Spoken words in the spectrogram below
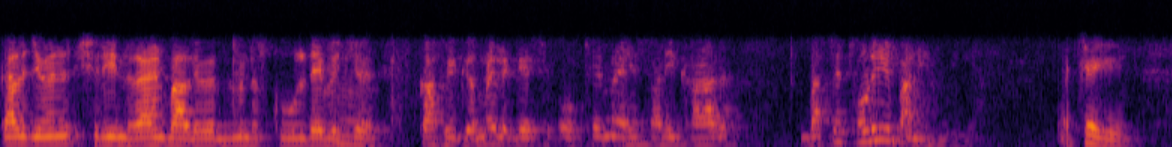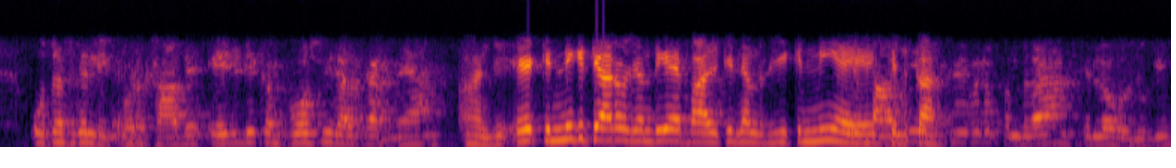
ਕੱਲ ਜਿਵੇਂ ਸ਼੍ਰੀ ਨਾਰਾਇਣ ਬਾਲਵਿੰਦਰ ਸਕੂਲ ਦੇ ਵਿੱਚ। ਕਾਫੀ ਗਮਲੇ ਲੱਗੇ ਸੀ ਉੱਥੇ ਮੈਂ ਇਹ ਸਾਰੀ ਖਾਦ ਬਸ ਇਹ ਥੋੜੀ ਜਿਹੀ ਪਾਣੀ ਹੁੰਦੀ ਹੈ ਅੱਛਾ ਜੀ। ਉਹ ਤਾਂ ਸਿਰ ਲਿਕੁਇਡ ਖਾਦ ਹੈ। ਇਹ ਜਿਹੜੀ ਕੰਪੋਸਟ ਦੀ ਗੱਲ ਕਰਦੇ ਆ। ਹਾਂਜੀ ਇਹ ਕਿੰਨੀ ਕੁ ਤਿਆਰ ਹੋ ਜਾਂਦੀ ਹੈ? ਬਾਲਟੀ ਦੇ ਅੰਦਰ ਜੀ ਕਿੰਨੀ ਹੈ ਇਹ ਬਾਲਟੀ ਛਿਲਕਾ? ਤਕਰੀਬਨ 15 ਕਿਲੋ ਹੋ ਜੂਗੀ।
